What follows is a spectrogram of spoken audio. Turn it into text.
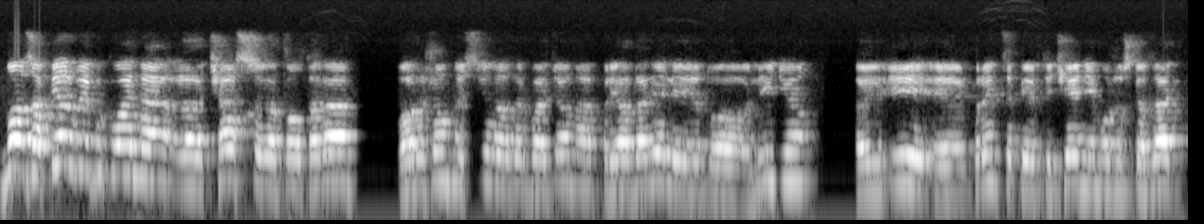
Но за первые буквально час-полтора вооруженные силы Азербайджана преодолели эту линию. Э, и, э, в принципе, в течение, можно сказать,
